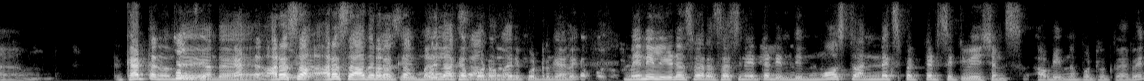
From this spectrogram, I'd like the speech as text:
ஆ, கேப்டன் வந்து. அந்த அரசு அரசு ஆதரவுக்கு பதிலாக போடுற மாதிரி போட்டிருக்காரு. Many leaders were assassinated in the most unexpected situations அப்படின்னு போட்டிருக்காரு.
